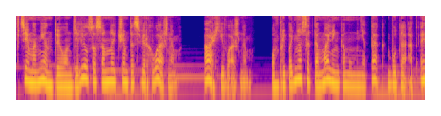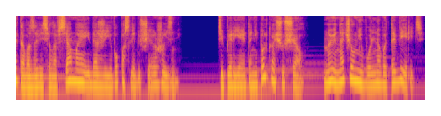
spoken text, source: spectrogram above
В те моменты он делился со мной чем-то сверхважным, архиважным – он преподнес это маленькому мне так, будто от этого зависела вся моя и даже его последующая жизнь. Теперь я это не только ощущал, но и начал невольно в это верить.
